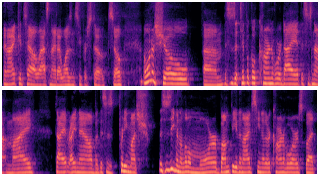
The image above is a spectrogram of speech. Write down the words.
And I could tell last night I wasn't super stoked. So I want to show um, this is a typical carnivore diet. This is not my diet right now, but this is pretty much this is even a little more bumpy than I've seen other carnivores, but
